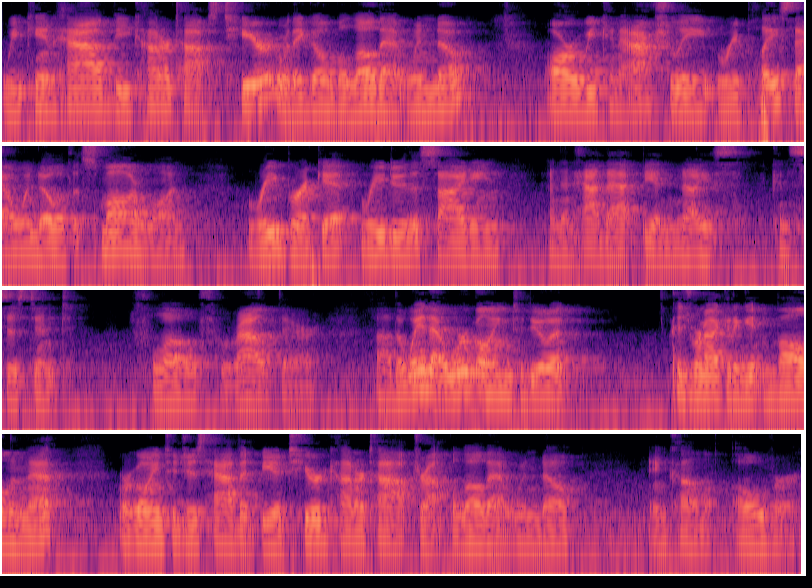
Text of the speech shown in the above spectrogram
We can have the countertops tiered where they go below that window, or we can actually replace that window with a smaller one, re-brick it, redo the siding, and then have that be a nice, consistent flow throughout there. Uh, the way that we're going to do it is we're not gonna get involved in that. We're going to just have it be a tiered countertop, drop below that window, and come over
